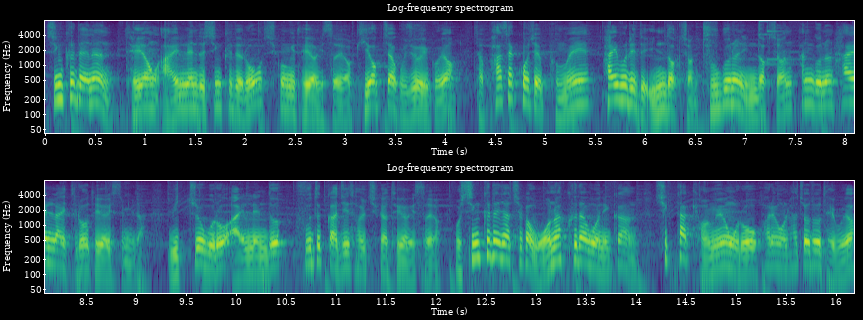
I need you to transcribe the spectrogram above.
싱크대는 대형 아일랜드 싱크대로 시공이 되어 있어요. 기역자 구조이고요. 자, 파세코 제품의 하이브리드 인덕션, 두 구는 인덕션, 한 구는 하이라이트로 되어 있습니다. 위쪽으로 아일랜드 후드까지 설치가 되어 있어요. 뭐 싱크대 자체가 워낙 크다 보니까 식탁 겸용으로 활용을 하셔도 되고요.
